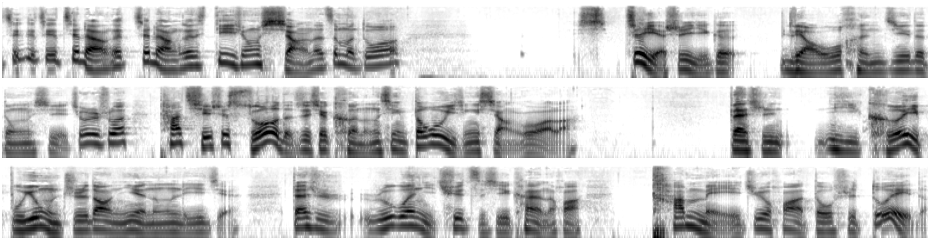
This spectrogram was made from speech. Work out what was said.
这个这这两个这两个弟兄想的这么多。这也是一个了无痕迹的东西，就是说，他其实所有的这些可能性都已经想过了，但是你可以不用知道，你也能理解。但是如果你去仔细看的话，他每一句话都是对的。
